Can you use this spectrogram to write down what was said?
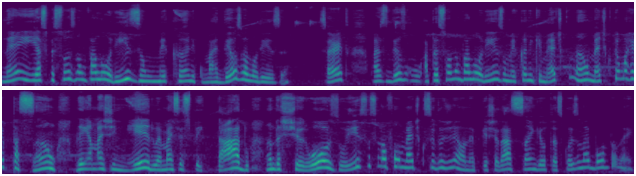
né? E as pessoas não valorizam o mecânico, mas Deus valoriza certo? Mas Deus, a pessoa não valoriza o mecânico e médico, não. O médico tem uma reputação, ganha mais dinheiro, é mais respeitado, anda cheiroso. Isso se não for um médico cirurgião, né? Porque cheirar sangue e outras coisas não é bom também.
